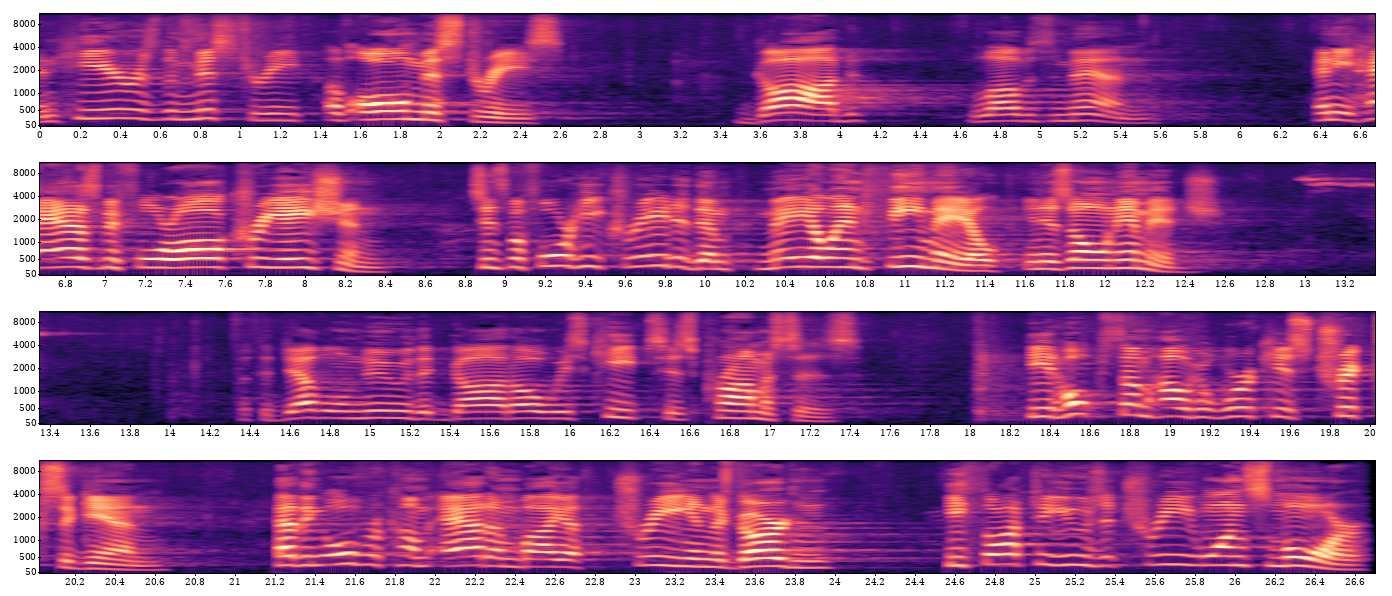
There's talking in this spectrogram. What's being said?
And here is the mystery of all mysteries God loves men. And He has before all creation, since before He created them, male and female, in His own image. But the devil knew that God always keeps His promises. He had hoped somehow to work his tricks again. Having overcome Adam by a tree in the garden, he thought to use a tree once more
